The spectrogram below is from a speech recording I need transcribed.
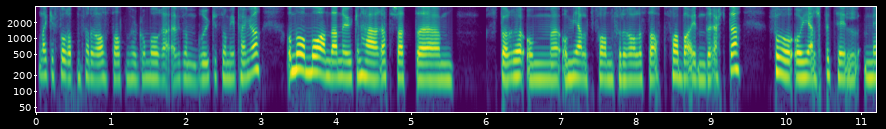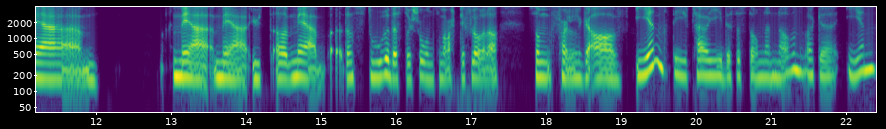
Han er ikke for at den føderale staten skal komme og liksom, bruke så mye penger. Og nå må han denne uken her rett og slett eh, spørre om, om hjelp fra den føderale stat, fra Biden direkte, for å, å hjelpe til med med, med, ut, eh, med den store destruksjonen som har vært i Florida, som følge av Ian. De pleier å gi disse stormene navn. Var det ikke Ian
